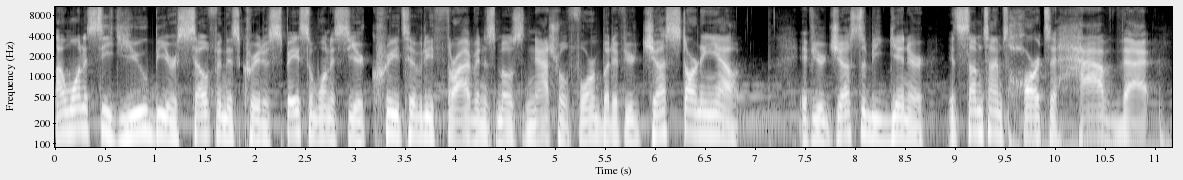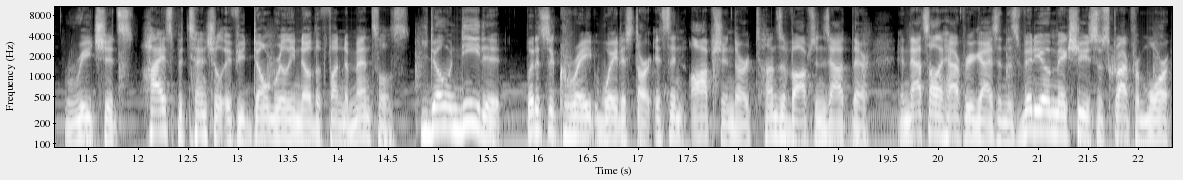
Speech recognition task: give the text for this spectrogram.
I want to see you be yourself in this creative space. I want to see your creativity thrive in its most natural form. But if you're just starting out, if you're just a beginner, it's sometimes hard to have that reach its highest potential if you don't really know the fundamentals. You don't need it, but it's a great way to start. It's an option. There are tons of options out there. And that's all I have for you guys in this video. Make sure you subscribe for more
